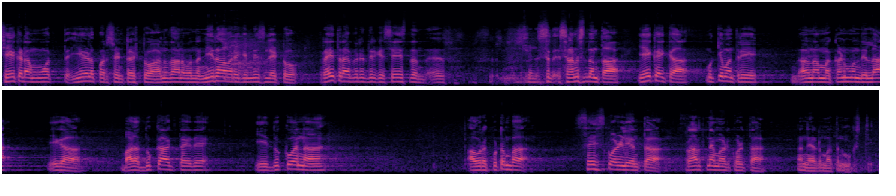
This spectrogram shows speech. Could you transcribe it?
ಶೇಕಡ ಮೂವತ್ತ ಏಳು ಪರ್ಸೆಂಟಷ್ಟು ಅನುದಾನವನ್ನು ನೀರಾವರಿಗೆ ಮೀಸಲಿಟ್ಟು ರೈತರ ಅಭಿವೃದ್ಧಿಗೆ ಸೇರಿಸಿದಂಥ ಶ್ರಮಿಸಿದಂಥ ಏಕೈಕ ಮುಖ್ಯಮಂತ್ರಿ ನಮ್ಮ ಕಣ್ಮುಂದಿಲ್ಲ. ಈಗ ಭಾಳ ದುಃಖ ಆಗ್ತಾ ಇದೆ. ಈ ದುಃಖವನ್ನು ಅವರ ಕುಟುಂಬ ಸಹಿಸ್ಕೊಳ್ಳಿ ಅಂತ ಪ್ರಾರ್ಥನೆ ಮಾಡಿಕೊಳ್ತಾ ನಾನು ಎರಡು ಮಾತನ್ನು ಮುಗಿಸ್ತೀನಿ.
